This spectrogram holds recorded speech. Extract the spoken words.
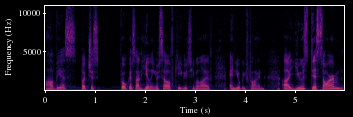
obvious, but just focus on healing yourself, keep your team alive, and you'll be fine. Uh, use Disarm.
